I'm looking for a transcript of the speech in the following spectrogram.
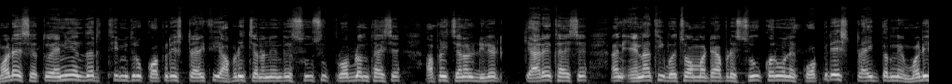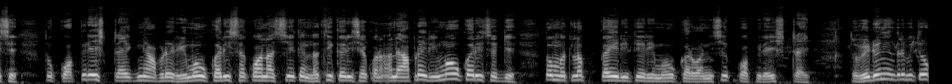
મળે છે, તો એની અંદરથી મિત્રો કોપીરાઇટ સ્ટ્રાઇકથી આપણી ચેનલની અંદર શું શું પ્રોબ્લેમ થાય છે, આપણી ચેનલ ડિલીટ ક્યારે થાય છે અને એનાથી બચવા માટે આપણે શું કરવું અને કોપીરાઇટ સ્ટ્રાઇક તમને મળી છે, તો કોપીરાઇટ સ્ટ્રાઇકને આપણે રિમૂવ કરી શકવાના છીએ કે નથી કરી શકવાના? અને આપણે રિમૂવ કરી શકીએ, તો મતલબ કઈ રીતે રિમૂવ કરવાની છે કોપીરાઇટ સ્ટ્રાઇક તો વિડીયોની અંદર મિત્રો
